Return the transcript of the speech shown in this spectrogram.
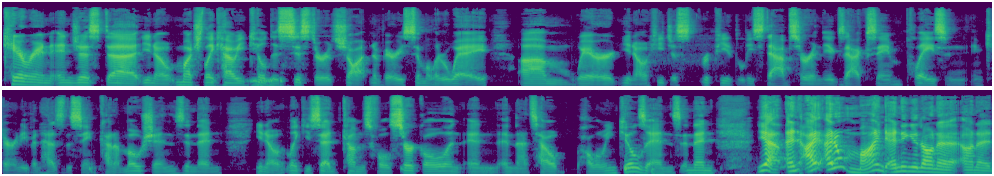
Karen and just uh you know much like how he killed his sister, it's shot in a very similar way. Um, where you know he just repeatedly stabs her in the exact same place, and, and Karen even has the same kind of motions, and then you know like you said comes full circle, and and and that's how Halloween Kills ends, and then yeah, and I I don't mind ending it on a on a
